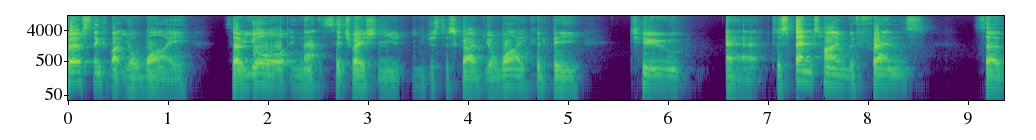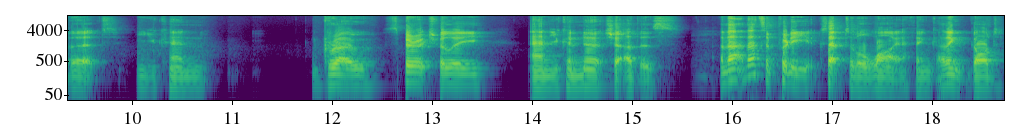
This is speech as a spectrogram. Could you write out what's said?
first think about your why. So you're in that situation you, you just described. Your why could be to uh, to spend time with friends, so that you can grow spiritually and you can nurture others. And that that's a pretty acceptable why. I think. I think God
